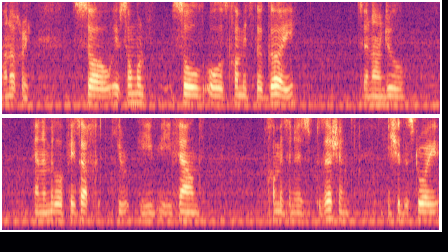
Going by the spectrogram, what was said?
הנוכרי. So if someone sold all his chametz to a guy, to a non-Jew, and in the middle of Pesach he, he, he found chametz in his possession, he should destroy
